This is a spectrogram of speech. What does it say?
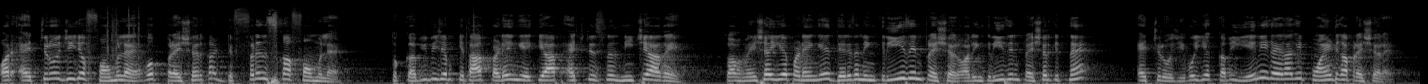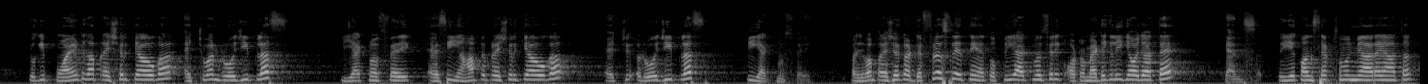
और एचरोजी जो फॉर्मूला है, वो प्रेशर का डिफरेंस का फॉर्मूला है। तो कभी भी जब किताब पढ़ेंगे कि आप एच डिस्टेंस नीचे आ गए तो आप हमेशा ये पढ़ेंगे there is an increase in pressure और इंक्रीज इन प्रेशर कितने? एच रोजी वो ये कभी ये नहीं कहेगा कि पॉइंट का प्रेशर है। क्योंकि पॉइंट का प्रेशर क्या होगा? H one rho g plus P atmospheric ऐसे यहाँ पे प्रेशर क्या होगा? एच रोजी प्लस पी एटमोस्फेरिक पर जब हम प्रेशर का डिफरेंस लेते हैं तो पी एटमोस्फेरिक ऑटोमेटिकली क्या हो जाता है? कैंसर तो ये कॉन्सेप्ट समझ में आ रहा है यहाँ तक?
